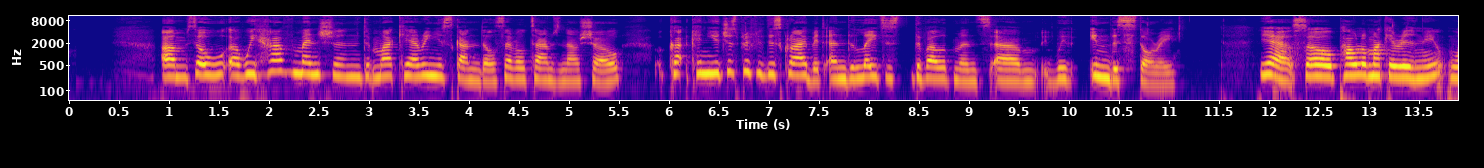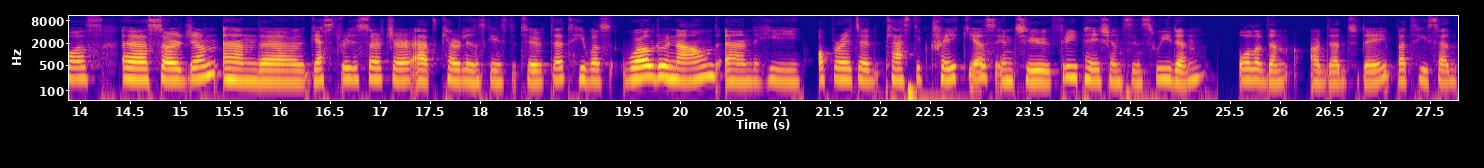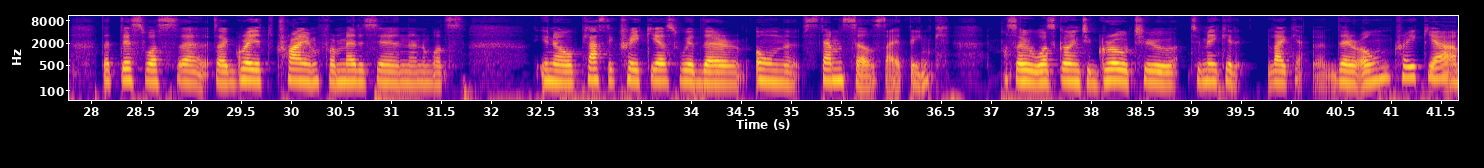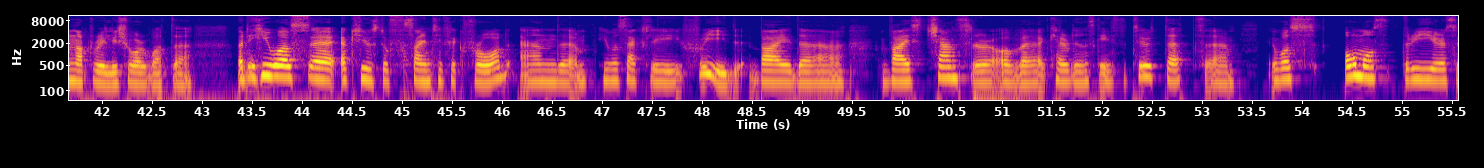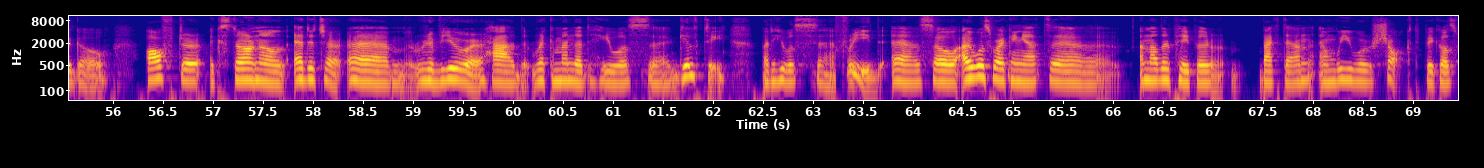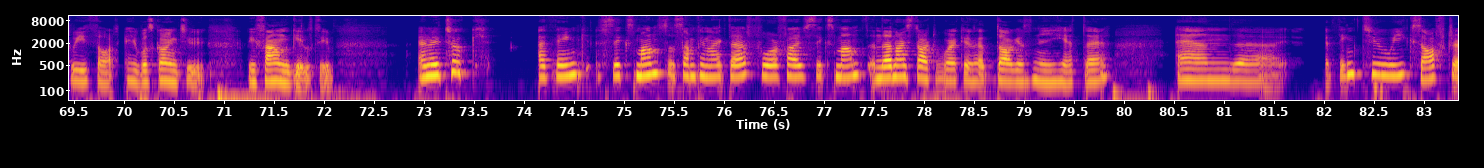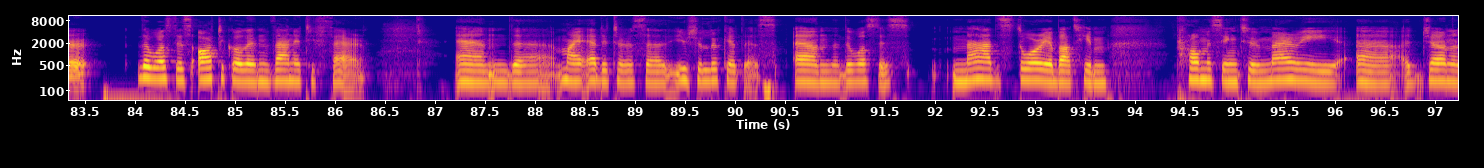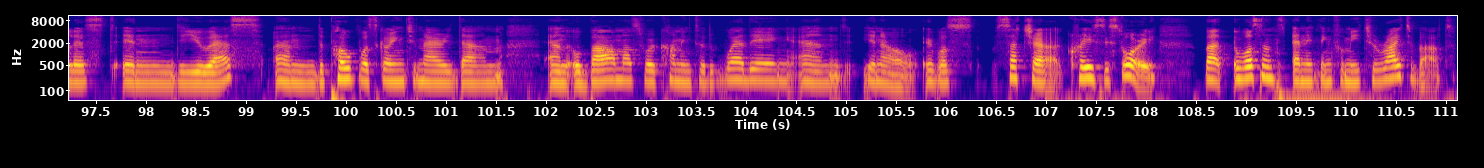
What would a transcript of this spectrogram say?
Um, so uh, we have mentioned Macchiarini scandal several times in our show. Ca can you just briefly describe it and the latest developments um, within this story? Yeah, so Paolo Macchiarini was a surgeon and a guest researcher at Karolinska Institutet. He was world renowned and he operated plastic tracheas into three patients in Sweden. All of them are dead today, but he said that this was uh, a great triumph for medicine and was, you know, plastic tracheas with their own stem cells, I think. So it was going to grow to, to make it like uh, their own trachea. I'm not really sure what the, but he was uh, accused of scientific fraud and um, he was actually freed by the vice chancellor of uh, Karolinska Institute that um it was almost three years ago after external editor um, reviewer had recommended he was uh, guilty but he was uh, freed. Uh, so i was working at uh, another paper back then and we were shocked because we thought he was going to be found guilty. And it took i think six months or something like that four five six months and then i started working at dagens nyheter. And uh, i think two weeks after there was this article in Vanity Fair, and uh, my editor said you should look at this. And there was this mad story about him promising to marry uh, a journalist in the U.S. and the Pope was going to marry them, and Obamas were coming to the wedding, and you know it was such a crazy story, but it wasn't anything for me to write about.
